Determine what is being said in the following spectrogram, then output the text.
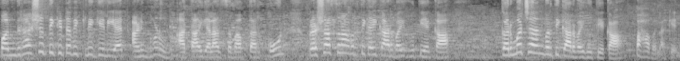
पंधराशे तिकीटं विकली गेली आहेत आणि म्हणून आता याला जबाबदार कोण? प्रशासनावरती काही कारवाई होतीये का? कर्मचाऱ्यांवरती कारवाई होतीये का? पाहावं लागेल.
